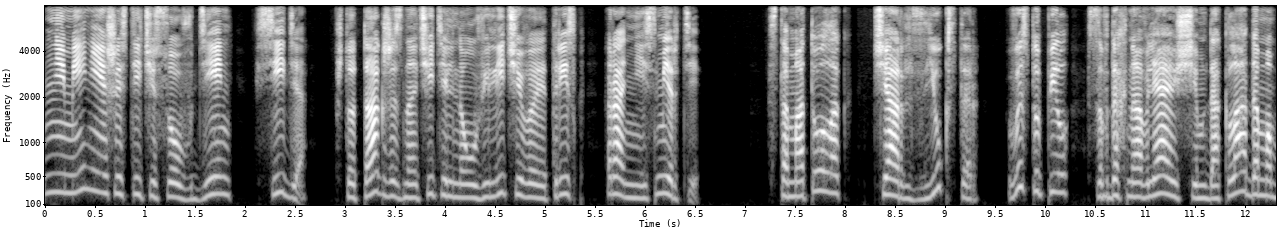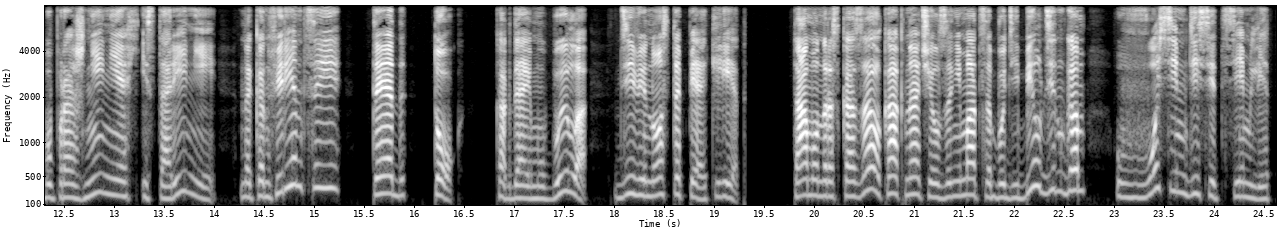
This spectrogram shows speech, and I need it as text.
не менее 6 часов в день, сидя, что также значительно увеличивает риск ранней смерти. Стоматолог Чарльз Юкстер выступил с вдохновляющим докладом об упражнениях и старении на конференции TED Talk, когда ему было 95 лет. Там он рассказал, как начал заниматься бодибилдингом в 87 лет.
